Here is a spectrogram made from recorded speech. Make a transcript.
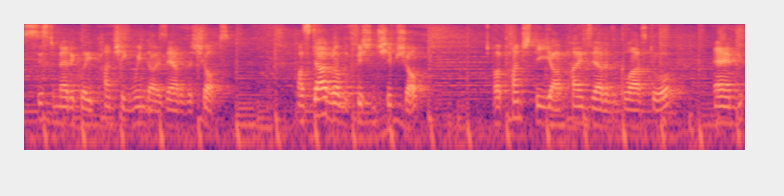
systematically punching windows out of the shops. I started on the fish and chip shop. I punched the uh, panes out of the glass door, and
